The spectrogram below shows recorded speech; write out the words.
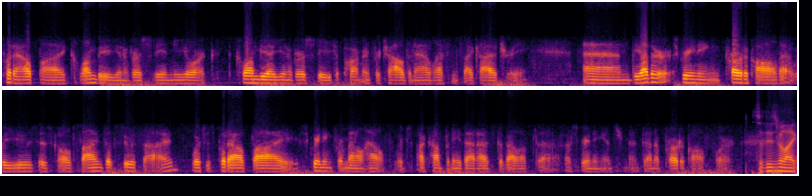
put out by Columbia University in New York, Columbia University Department for Child and Adolescent Psychiatry, and the other screening protocol that we use is called Signs of Suicide, which is put out by Screening for Mental Health, which is a company that has developed a, a screening instrument and a protocol for. So these are like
